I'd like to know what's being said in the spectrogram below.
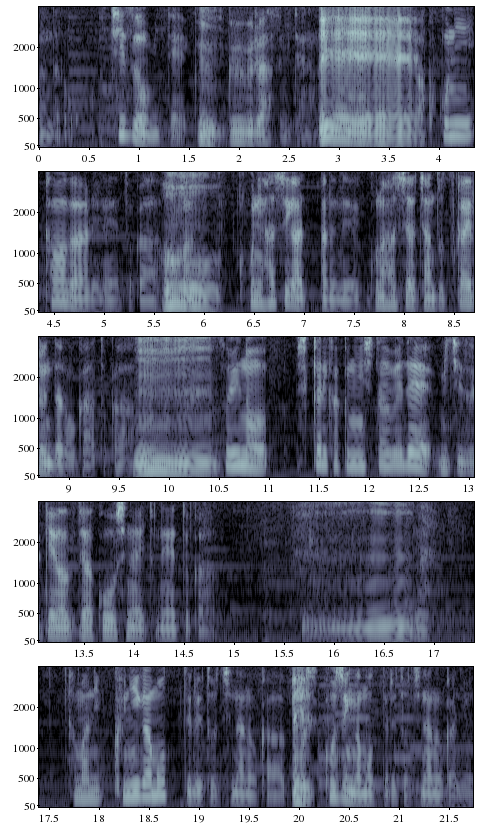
なんだろう地図を見てグ,、うん。ー Google Earth みたいな、ええええええあここに川があるねとか、うんまあここに橋があるねこの橋はちゃんと使えるんだろうかとか、うんそういうのをしっかり確認した上で道付けはじゃあこうしないとねとか。うんたまに国が持ってる土地なのかええ。個個人が持ってる土地なのかによっ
